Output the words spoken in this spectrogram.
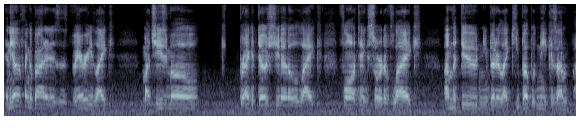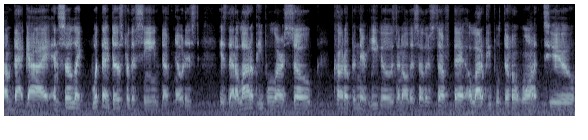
and the other thing about it is, it's very like machismo, braggadocio, like flaunting, sort of like I'm the dude, and you better like keep up with me because I'm I'm that guy. And so like what that does for the scene, I've noticed, is that a lot of people are so caught up in their egos and all this other stuff that a lot of people don't want to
